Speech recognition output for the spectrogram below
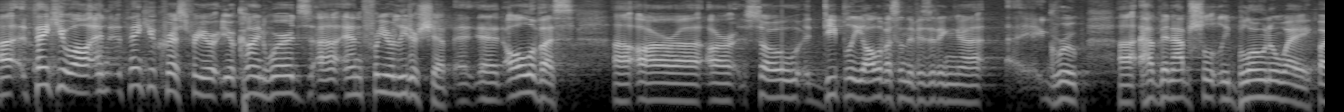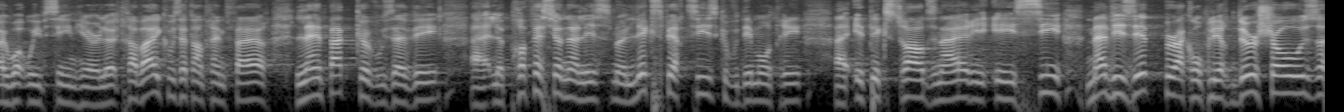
Uh, thank you all, and thank you, Chris, for your, your kind words uh, and for your leadership. Uh, all of us uh, are, uh, are so deeply, all of us in the visiting uh, group uh, have been absolutely blown away by what we've seen here. Le travail que vous êtes en train de faire, l'impact que vous avez, uh, le professionnalisme, l'expertise que vous démontrez uh, est extraordinaire. Et, si ma visite peut accomplir deux choses,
